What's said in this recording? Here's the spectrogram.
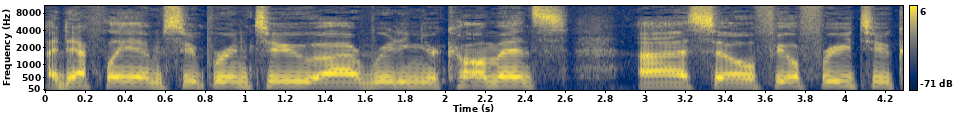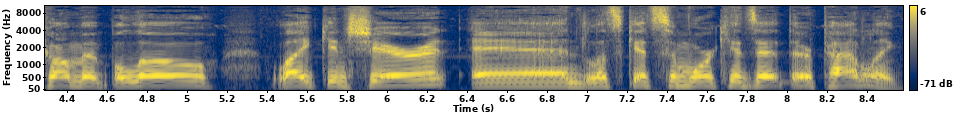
I definitely am super into uh, reading your comments. Uh, so feel free to comment below, like and share it, and let's get some more kids out there paddling.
